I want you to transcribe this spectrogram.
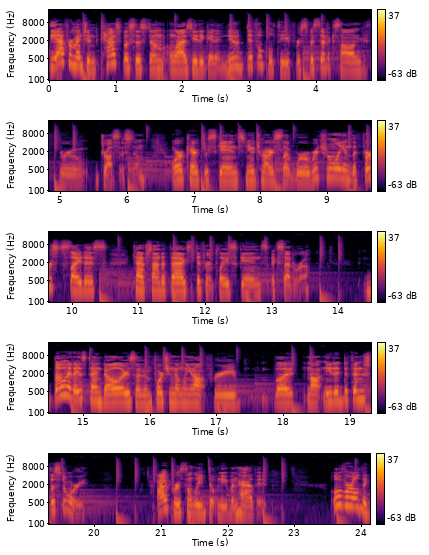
The aforementioned Caspo system allows you to get a new difficulty for specific songs through Draw System, or character skins, new charts that were originally in the first Cytus, tap sound effects, different play skins, etc. Though it is $10 and unfortunately not free, but not needed to finish the story. I personally don't even have it. Overall, the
